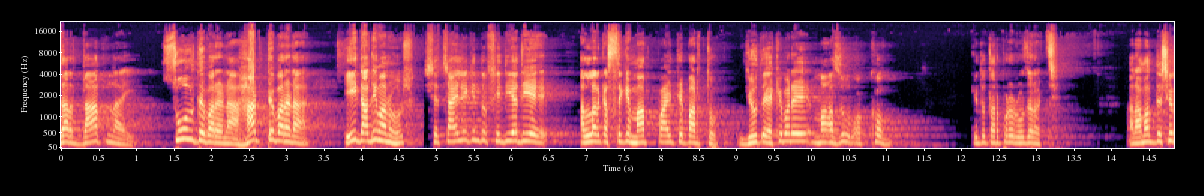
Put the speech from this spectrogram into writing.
যার দাঁত নাই চলতে পারে না হাঁটতে পারে না এই দাদি মানুষ সে চাইলে কিন্তু ফিদিয়া দিয়ে আল্লাহর কাছ থেকে মাপ পাইতে পারত। যেহেতু একেবারে মাজুর, অক্ষম, কিন্তু তারপরে রোজা রাখছে। আর আমার দেশের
